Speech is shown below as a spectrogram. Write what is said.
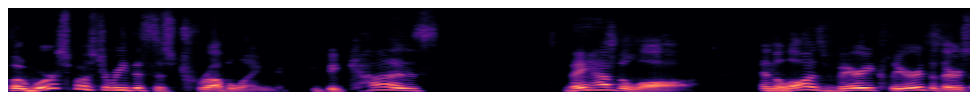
but we're supposed to read this as troubling because they have the law and the law is very clear that there's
